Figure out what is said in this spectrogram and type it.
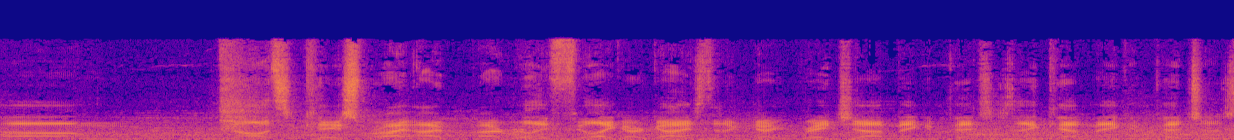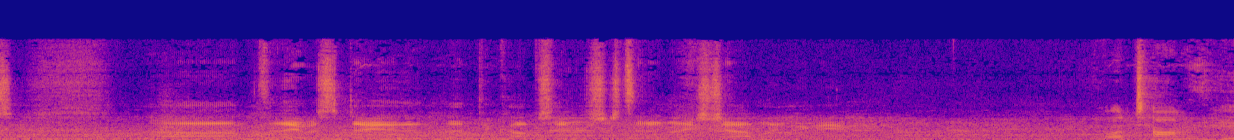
um, you know, it's a case where I, I, I, really feel like our guys did a great job making pitches. They kept making pitches. Nice job late in the game. How about Tommy? He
